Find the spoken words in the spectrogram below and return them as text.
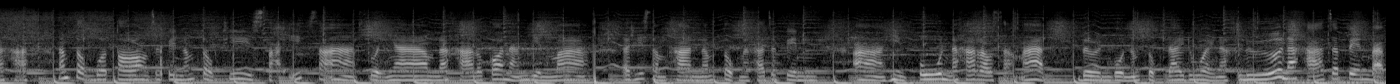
นะคะ น้ำตกบัวตองจะเป็นน้ำตกที่ใสสะอาดสวยงามนะคะ แล้วก็น้ำเย็นมาก และที่สำคัญน้ำตกนะคะจะเป็นหินปูนนะคะ เราสามารถเดินบนน้ำตกได้ด้วยนะหรือนะคะจะเป็นแบบ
